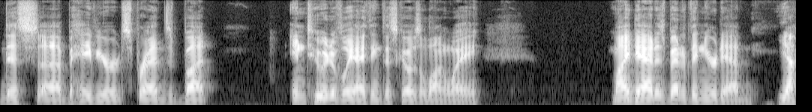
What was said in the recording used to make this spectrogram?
this uh, behavior spreads, but intuitively, I think this goes a long way. My dad is better than your dad. Yeah.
